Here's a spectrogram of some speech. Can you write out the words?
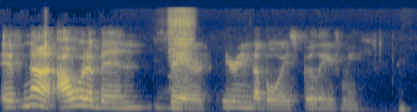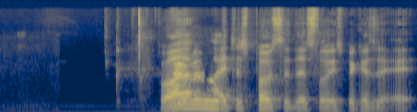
If not, I would have been there hearing the boys. Believe me. Well, I I, remember- I just posted this, Luis, because it,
